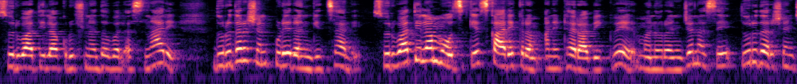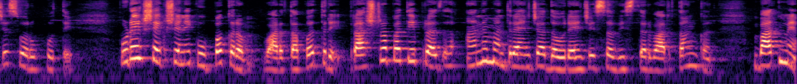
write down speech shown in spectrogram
सुरुवातीला कृष्णधवल असणारे दूरदर्शन पुढे रंगीत झाले. सुरुवातीला मोजकेच कार्यक्रम आणि ठराविक वेळ मनोरंजन असे दूरदर्शनचे स्वरूप होते. पुढे शैक्षणिक उपक्रम वार्तापत्रे राष्ट्रपती प्रधानमंत्र्यांच्या दौऱ्यांचे सविस्तर वार्तांकन बातम्या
